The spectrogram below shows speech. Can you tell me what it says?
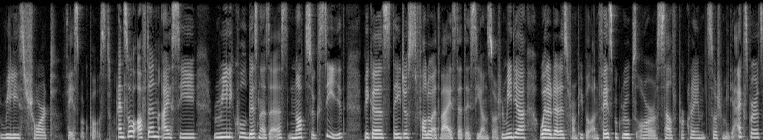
really short Facebook post. And so often I see really cool businesses not succeed because they just follow advice that they see on social media, whether that is from people on Facebook groups or self proclaimed social media experts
